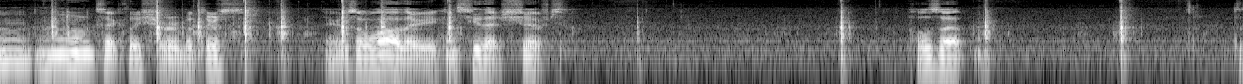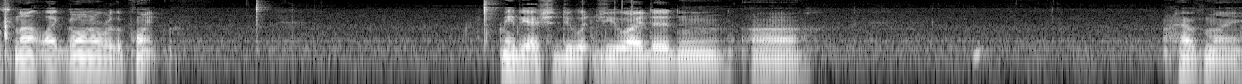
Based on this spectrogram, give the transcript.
I'm not exactly sure, but there's there's a wall there. You can see that shift. Pulls up. Does not like going over the point. Maybe I should do what GUI did and uh, have my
